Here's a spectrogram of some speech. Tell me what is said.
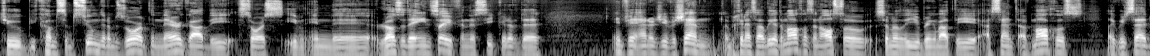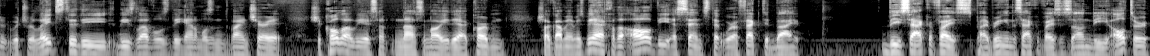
to become subsumed and absorbed in their godly source, even in the Rosa de Ein Sof, in the secret of the infinite energy of Hashem, and also similarly you bring about the ascent of Malchus, like we said, which relates to the these levels, the animals in the divine chariot. All the ascents that were affected by the sacrifice by bringing the sacrifices on the altar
